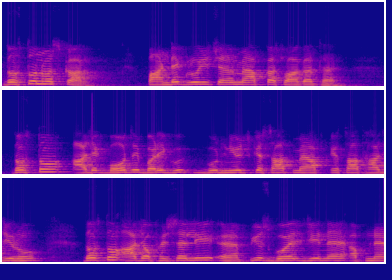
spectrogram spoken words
दोस्तों, नमस्कार। पांडे गुरुजी चैनल में आपका स्वागत है। दोस्तों, आज एक बहुत ही बड़ी गुड न्यूज़ के साथ मैं आपके साथ हाजिर हूँ। दोस्तों, आज ऑफिशियली पीयूष गोयल जी ने अपने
